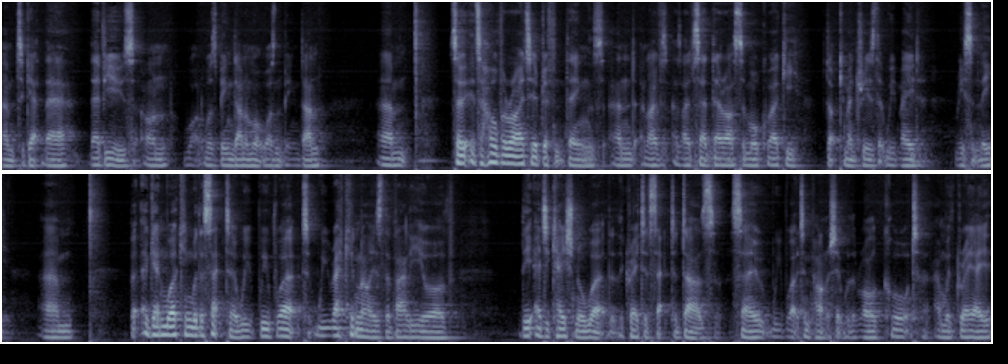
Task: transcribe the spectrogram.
um, to get their their views on what was being done and what wasn't being done. Um, so it's a whole variety of different things, and and I've, as I've said, there are some more quirky documentaries that we made recently. Um, but again, working with the sector, we, we've worked, we recognise the value of the educational work that the creative sector does. So we've worked in partnership with the Royal Court and with Grey,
